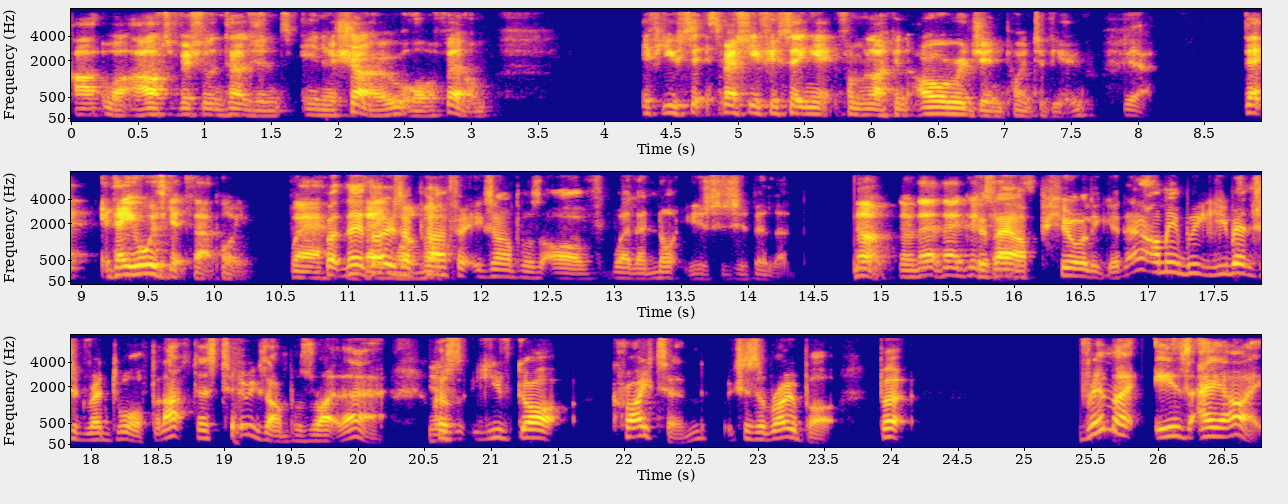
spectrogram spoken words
uh, well, artificial intelligence in a show or a film, if you especially if you're seeing it from like an origin point of view, yeah they they always get to that point where. but those are perfect examples of where they're not used as your villain No, no, they're they're good. because they are purely good. I mean, we, you mentioned Red Dwarf, but that's there's two examples right there. Because you've got Kryten, which is a robot, but Rimmer is AI.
